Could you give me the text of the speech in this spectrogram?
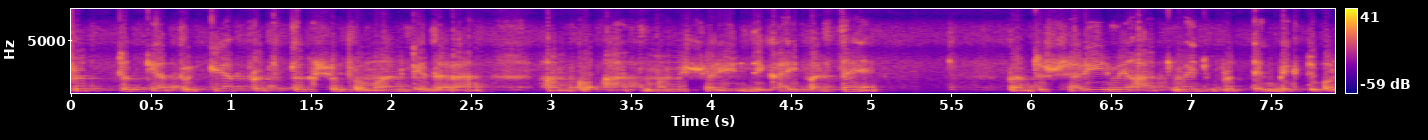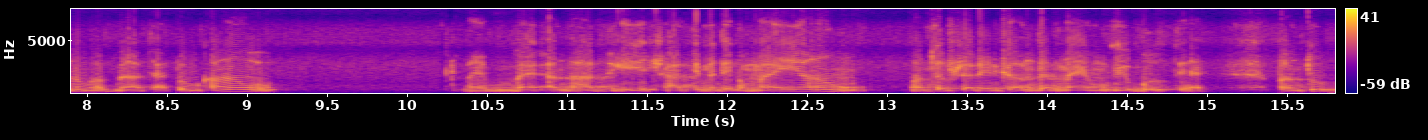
प्रत्यक्ष, क्या क्या प्रत्यक्ष प्रमाण के द्वारा हमको आत्मा में शरीर दिखाई पड़ते हैं? परंतु शरीर में आत्मा है तो प्रत्येक व्यक्ति को अनुभव में आता है। तुम कहा हो? मैं मैं हाथ ये छाती में देखा, मैं यहाँ हूँ। मतलब शरीर के अंदर मैं हूँ, ये बोलते हैं। परंतु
